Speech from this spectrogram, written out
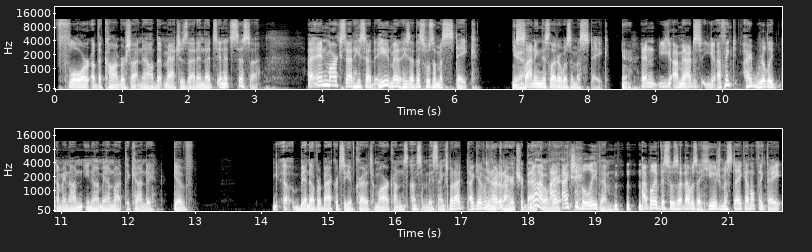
floor of the Congress right now that matches that, and that's and it's CISA. And Mark said he said he admitted he said this was a mistake. Yeah. Signing this letter was a mistake. Yeah. And you, I mean, I just I think I really I mean I'm you know I mean I'm not the kind to give Uh, bend over backwards to give credit to Mark on on some of these things, but I, I give him You're credit. gonna hurt your back No, I- over I, actually believe him. I believe this was a, that was a huge mistake. I don't think they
